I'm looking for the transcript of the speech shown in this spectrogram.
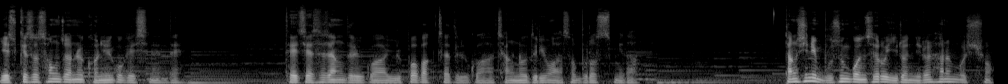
예수께서 성전을 거닐고 계시는데 대제사장들과 율법학자들과 장로들이 와서 물었습니다. 당신이 무슨 권세로 이런 일을 하는 것이오?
